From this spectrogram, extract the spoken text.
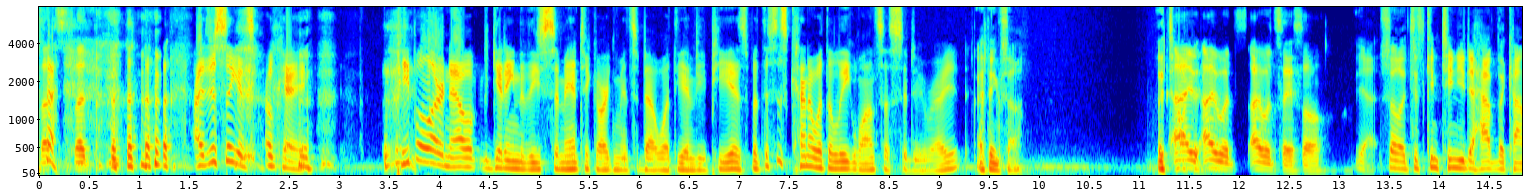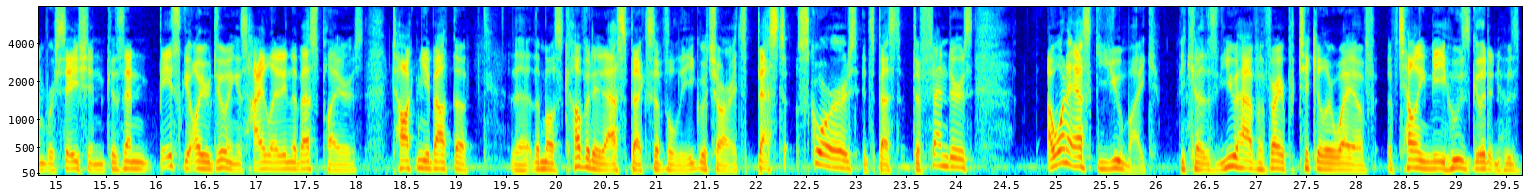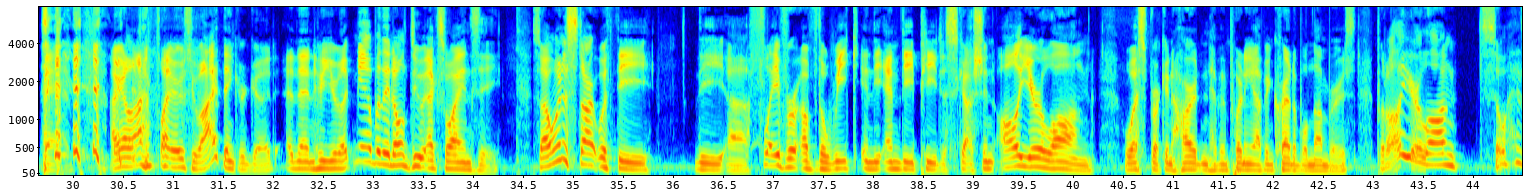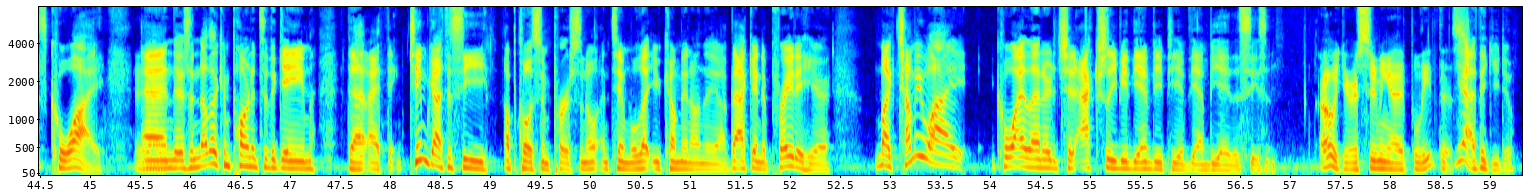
That's that. I just think it's okay. People are now getting to these semantic arguments about what the MVP is, but this is kind of what the league wants us to do, right? I think so. I, I would I would say so. Yeah, so like just continue to have the conversation because then basically all you're doing is highlighting the best players, talking about the, the the most coveted aspects of the league, which are its best scorers, its best defenders. I want to ask you, Mike, because you have a very particular way of of telling me who's good and who's bad. I got a lot of players who I think are good, and then who you're like, yeah, but they don't do X, Y, and Z. So I want to start with the the uh, flavor of the week in the MVP discussion. All year long, Westbrook and Harden have been putting up incredible numbers, but all year long, so has Kawhi. And there's another component to the game that I think Tim got to see up close and personal. And Tim, we'll let you come in on the uh, back end of Prada here. Mike, tell me why Kawhi Leonard should actually be the MVP of the NBA this season. Oh, you're assuming I believe this? Yeah, I think you do.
